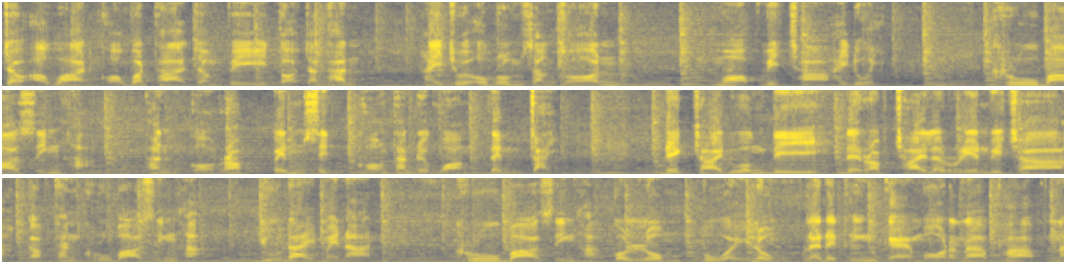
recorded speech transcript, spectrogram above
เจ้าอาวาสของวัดท่าจำปีต่อจากท่าน ให้ช่วยอบรมสั่งสอน มอบวิชาให้ด้วย ครูบาสิงหะท่านก็รับเป็นสิทธิ์ของท่านด้วยความเต็มใจ เด็กชายดวงดีได้รับใช้และเรียนวิชากับท่านครูบาสิงหะอยู่ได้ไม่นาน ครูบาสิงหะก็ล้มป่วยลง และได้ถึงแก่มรณภาพใน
